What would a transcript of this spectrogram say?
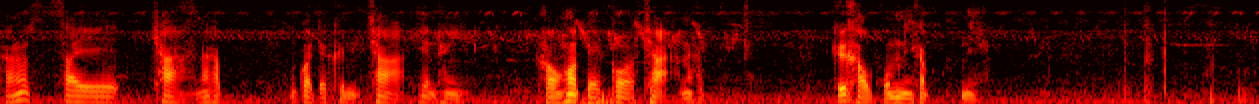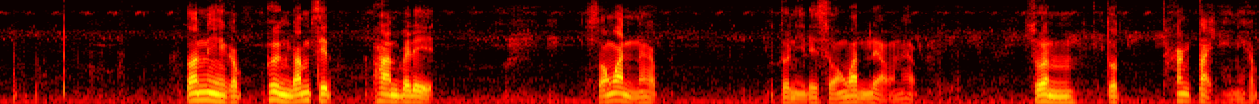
ถ้าเราใส่ชานะครับ มันก็จะขึ้นชาเห็นให้ เขาห่อแตกก่อชานะครับ คือเขาผมนี่ครับ นี่ตอนนี้กับพิ่งรำเสร็จผ่านไปได้ สองวันนะครับ ตัวนี้ได้สองวันแล้วนะครับ ส่วนตัวข้างใต้นี่ครับ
